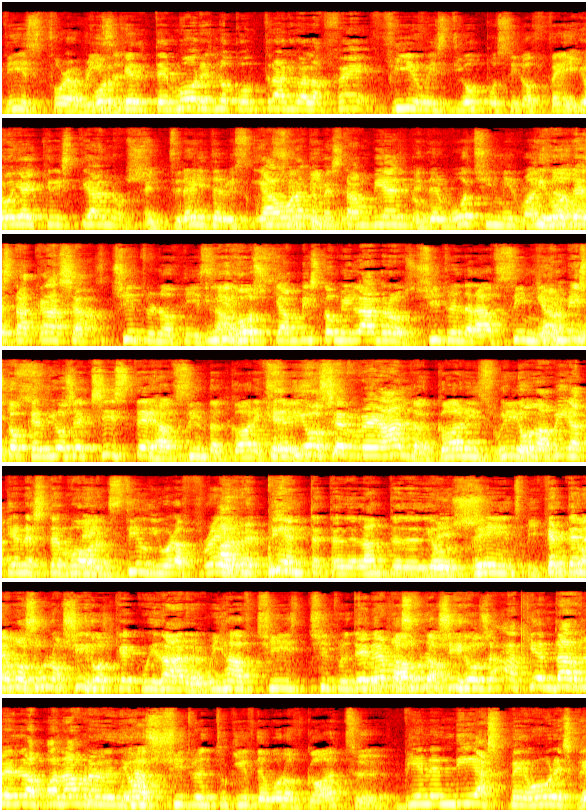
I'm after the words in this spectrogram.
this for a reason. Porque el temor es lo contrario a la fe. Fear is the opposite of faith. Y hoy hay cristianos. And today there is Y ahora que me están viendo. And they're watching me right Hijos now. de esta casa. Children of this Hijos que han visto milagros. Children that have seen Que han visto que Dios existe. They have seen that God Que. Dios es real. That God is Y real. todavía tienes temor. And still you are afraid. Arrepiéntete delante de Dios. Repent Que tenemos unos hijos que cuidar. But we have chi- children to Tenemos unos after. hijos a quien darles la palabra de We have Dios. children to give the word of God to. Vienen días peores que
